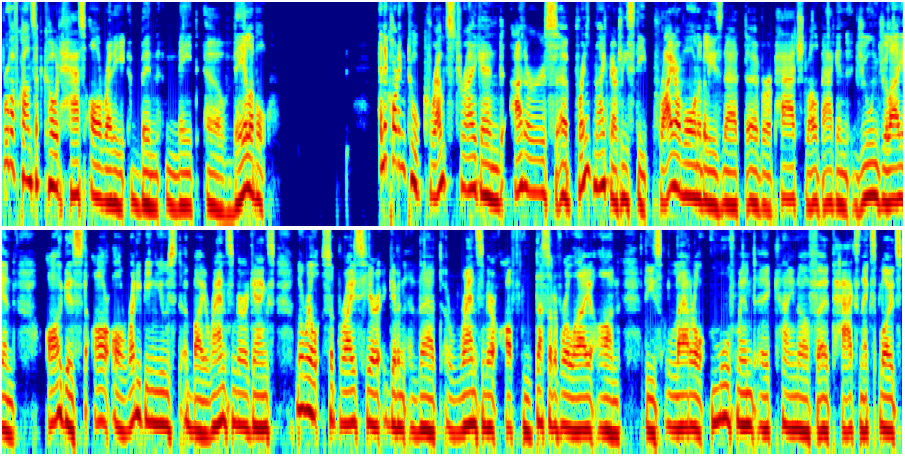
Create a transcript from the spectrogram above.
Proof of concept code has already been made available. And according to CrowdStrike and others, uh, Print Nightmare, at least the prior vulnerabilities that uh, were patched well back in June, July, and August are already being used by ransomware gangs. No real surprise here, given that ransomware often does sort of rely on these lateral movement uh, kind of attacks and exploits.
